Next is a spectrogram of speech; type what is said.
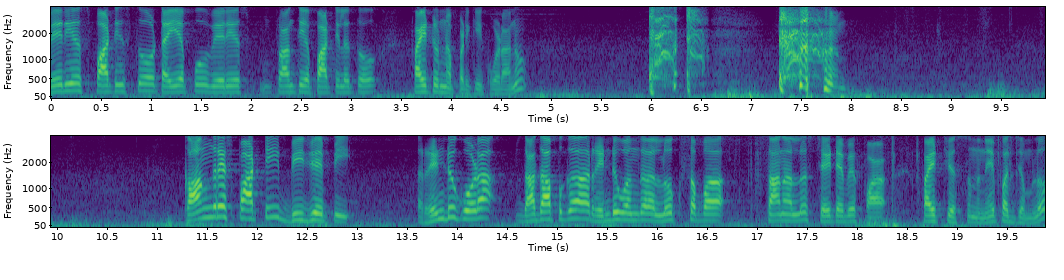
వేరియస్ పార్టీస్తో టైఅప్ వేరియస్ ప్రాంతీయ పార్టీలతో ఫైట్ ఉన్నప్పటికీ కూడాను. కాంగ్రెస్ పార్టీ బీజేపీ రెండు కూడా దాదాపుగా రెండు వందల లోక్సభ స్థానాల్లో స్టేట్ అవే ఫా ఫైట్ చేస్తున్న నేపథ్యంలో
